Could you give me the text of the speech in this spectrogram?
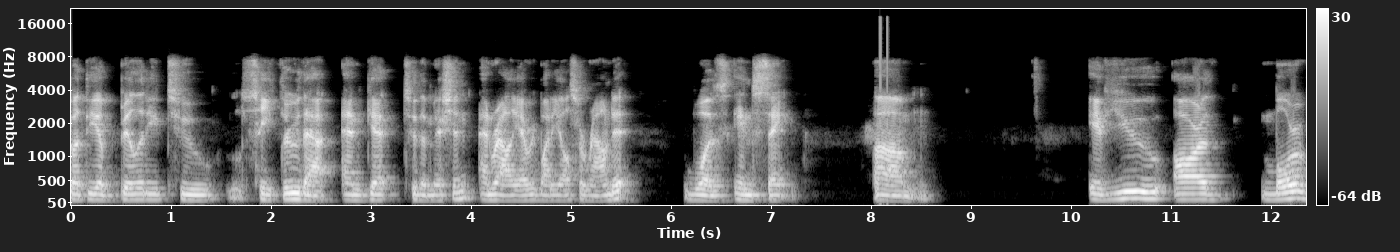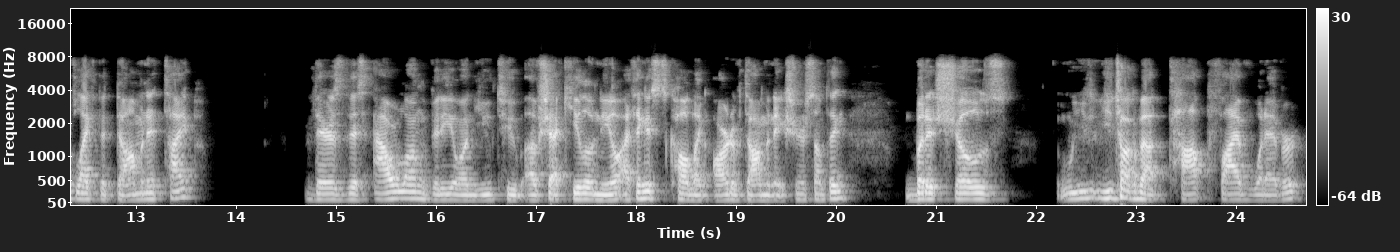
But the ability to see through that and get to the mission and rally everybody else around it was insane. Um, if you are more of like the dominant type, there's this hour long video on YouTube of Shaquille O'Neal. I think it's called like Art of Domination or something, but it shows you, you talk about top five whatever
